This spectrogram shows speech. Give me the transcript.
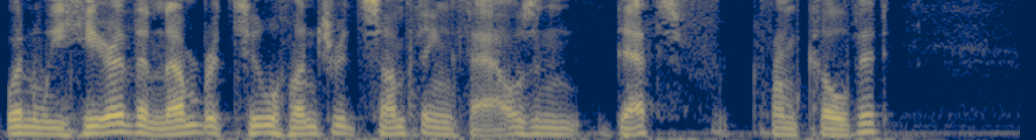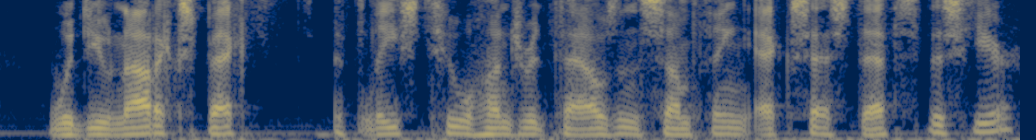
when we hear the number 200 something thousand deaths from COVID? Would you not expect at least 200,000 something excess deaths this year?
